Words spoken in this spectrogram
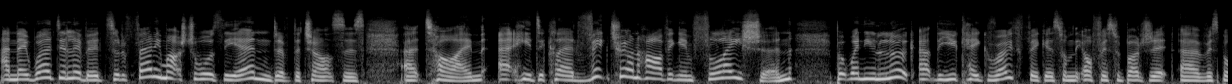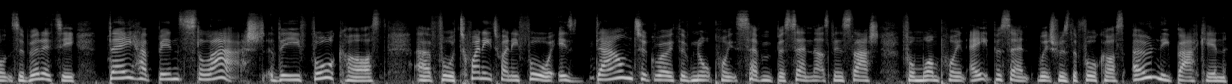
and they were delivered sort of fairly much towards the end of the Chancellor's uh, time. Uh, he declared victory on halving inflation, but when you look at the UK growth figures from the Office for Budget uh, Responsibility, they have been slashed. The forecast uh, for 2024 is down to growth of 0.7%. That's been slashed from 1.8%, which was the forecast only back in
